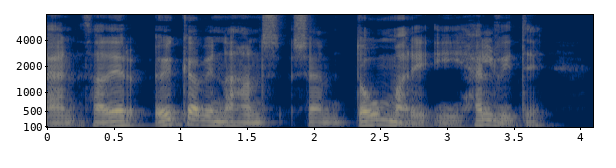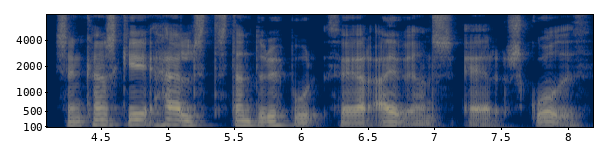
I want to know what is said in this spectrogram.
en það er aukavinna hans sem dómari í helviti sem kannski helst stendur upp úr þegar æfið hans er skoðuð.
